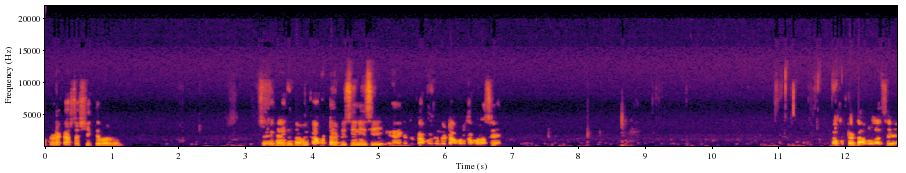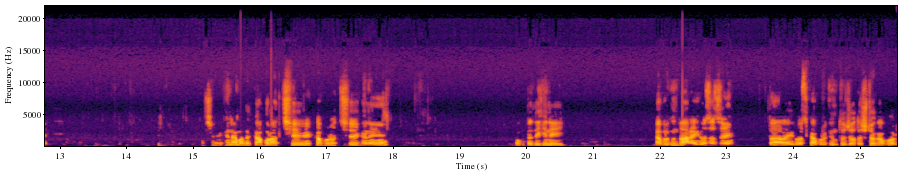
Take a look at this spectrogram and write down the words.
আপনারা কাজটা শিখতে পারবেন। আচ্ছা এখানে কিন্তু আমি কাপড়টা বেছে নিয়েছি। এখানে কিন্তু কাপড় কিন্তু ডাবল কাপড় আছে। কাপড়টা ডাবল আছে। আচ্ছা এখানে আমাদের কাপড় আছে। কাপড় হচ্ছে এখানে, কাপড়টা দেখে নেই। কাপড় কিন্তু আড়াই গজ আছে। তা আড়াই গজ কাপড় কিন্তু যথেষ্ট কাপড়।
